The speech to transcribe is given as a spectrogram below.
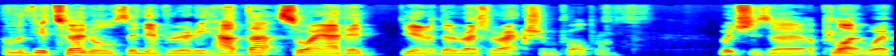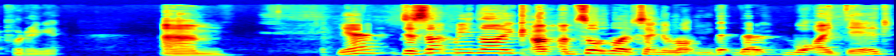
And with the Eternals, they never really had that, so I added, you know, the resurrection problem, which is a, a polite way of putting it. Um, yeah, does that mean like I'm sort of like saying a lot what I did,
